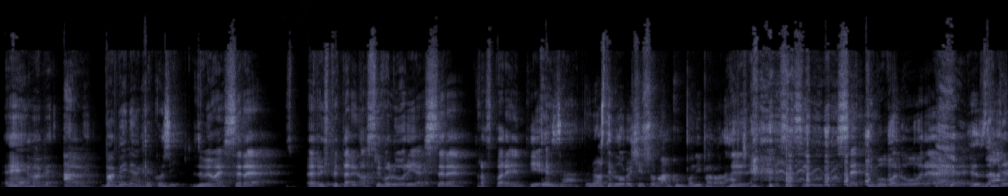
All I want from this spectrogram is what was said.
pubblico. Eh, vabbè, ah, Eh, va bene anche così. Dobbiamo essere, eh, rispettare i nostri valori, essere trasparenti. e- Esatto, nei nostri valori ci sono anche un po' di parolacce. Nel- sì, settimo valore Esatto.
